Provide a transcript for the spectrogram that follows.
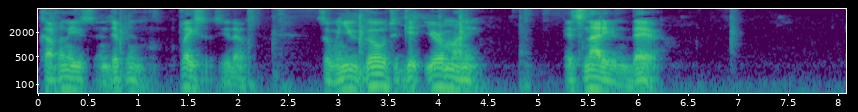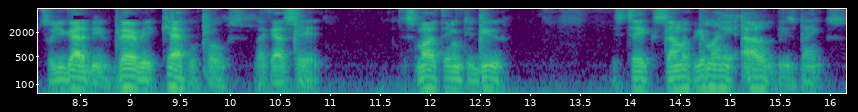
companies, and different places, you know. So when you go to get your money, it's not even there. So you got to be very careful, folks. Like I said, the smart thing to do is take some of your money out of these banks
